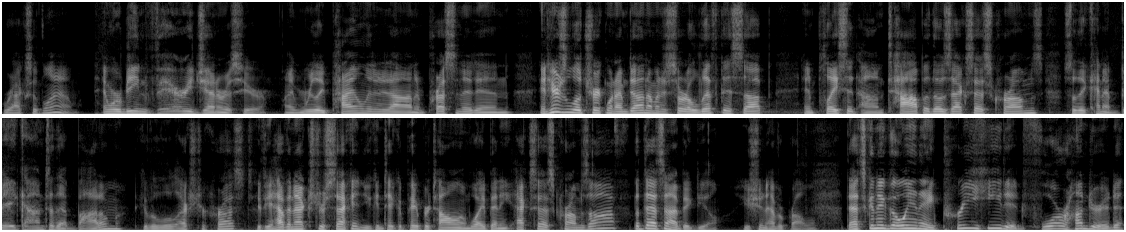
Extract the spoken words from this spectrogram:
racks of lamb. And we're being very generous here. I'm really piling it on and pressing it in. And here's a little trick when I'm done, I'm going to sort of lift this up and place it on top of those excess crumbs so they kind of bake onto that bottom to give it a little extra crust. If you have an extra second, you can take a paper towel and wipe any excess crumbs off, but that's not a big deal. You shouldn't have a problem. That's going to go in a preheated 400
